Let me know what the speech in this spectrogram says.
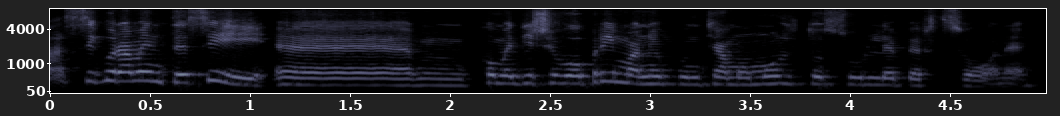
Ah, sicuramente sì, ehm, come dicevo prima noi puntiamo molto sulle persone,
